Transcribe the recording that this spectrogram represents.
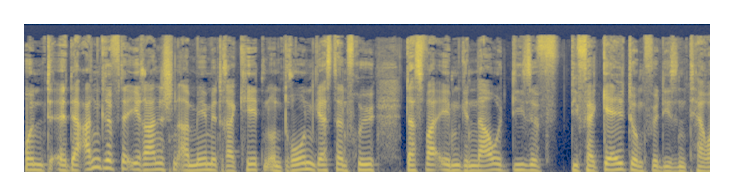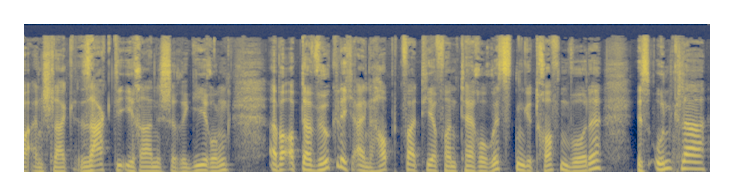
Und äh, der Angriff der iranischen Armee mit Raketen und Drohnen gestern früh, das war eben genau diese, die Vergeltung für diesen Terroranschlag, sagt die iranische Regierung. Aber ob da wirklich ein Hauptquartier von Terroristen getroffen wurde, ist unklar.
